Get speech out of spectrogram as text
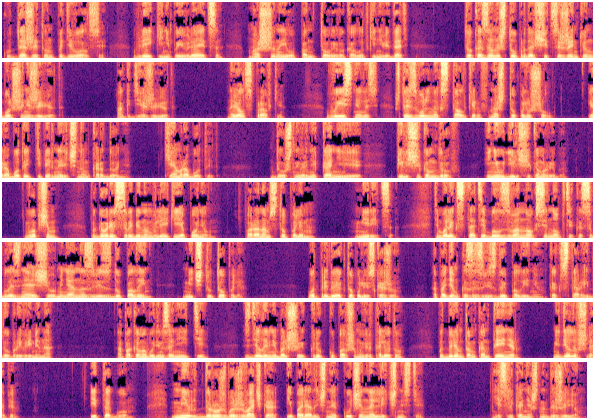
куда же это он подевался — в лейке не появляется, машина его понтовой в околотке не видать, то оказалось, что у продавщицы Женьки он больше не живет. А где живет? Навел справки. Выяснилось, что из вольных сталкеров наш Тополь ушел и работает теперь на речном кордоне. Кем работает? Да уж наверняка не пильщиком дров и не удильщиком рыбы. В общем, поговорив с Рыбиным в лейке, я понял, пора нам с Тополем мириться. Тем более, кстати, был звонок синоптика, соблазняющего меня на звезду Полынь, мечту Тополя. Вот приду я к Тополю и скажу, а пойдем-ка за звездой Полынью, как в старые добрые времена. А пока мы будем за ней идти, сделаем небольшой крюк к упавшему вертолету, подберем там контейнер, и дело в шляпе. Итого. Мир, дружба, жвачка и порядочная куча наличности. Если, конечно, доживем.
